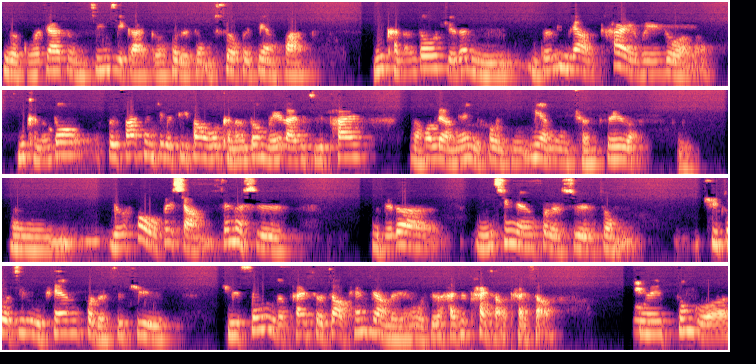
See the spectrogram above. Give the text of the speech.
这个国家这种经济改革或者这种社会变化，你可能都觉得你你的力量太微弱了。你可能都会发现这个地方我可能都没来得及拍，然后两年以后已经面目全非了。嗯。嗯，有时候我会想，真的是，我觉得年轻人或者是这种去做纪录片，或者是去去深入的拍摄照片这样的人，我觉得还是太少太少了。因为中国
